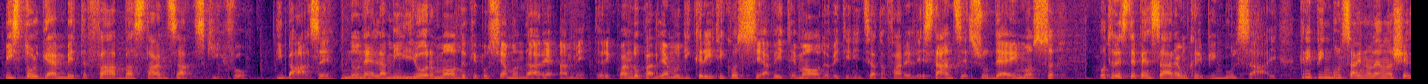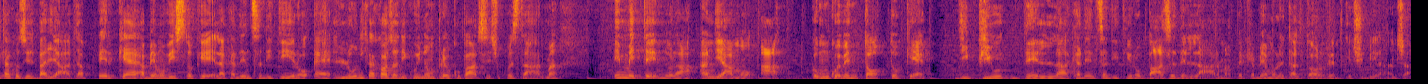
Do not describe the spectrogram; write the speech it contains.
Pistol Gambit fa abbastanza schifo di base, non è la miglior mod che possiamo andare a mettere. Quando parliamo di critico, se avete modo, avete iniziato a fare le stanze su Deimos, potreste pensare a un Creeping Bullseye. Creeping Bullseye non è una scelta così sbagliata perché abbiamo visto che la cadenza di tiro è l'unica cosa di cui non preoccuparsi su quest'arma e mettendola andiamo a comunque 28 che è di più della cadenza di tiro base dell'arma perché abbiamo Lethal Torrent che ci bilancia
